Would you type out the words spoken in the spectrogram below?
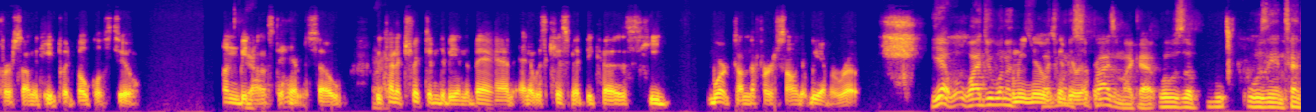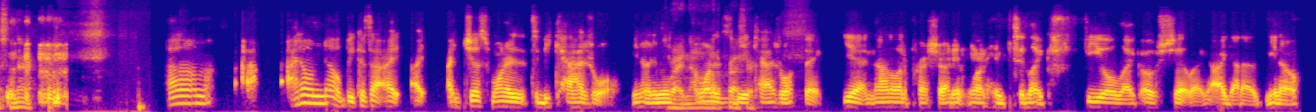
first song that he put vocals to, unbeknownst to him. So we kind of tricked him to be in the band, and it was Kismet because he worked on the first song that we ever wrote. Yeah, wh- why'd you want to? We knew it Why'd you gonna want be to surprise him like that? What was the What was the intention there? Um, I, I don't know because I, I I just wanted it to be casual. You know what I mean? Right, I wanted it to be a casual thing. Yeah, not a lot of pressure. I didn't want him to like feel like, oh shit, like I gotta, you know,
